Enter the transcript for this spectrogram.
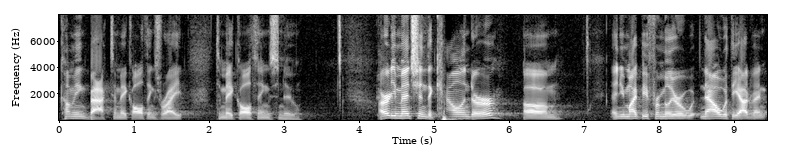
coming back to make all things right to make all things new. I already mentioned the calendar, um, and you might be familiar now with the Advent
